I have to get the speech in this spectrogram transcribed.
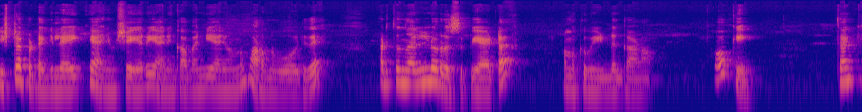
ഇഷ്ടപ്പെട്ടെങ്കിൽ ലൈക്ക് ചെയ്യാനും ഷെയർ ചെയ്യാനും കമന്റ് ചെയ്യാനും ഒന്നും മറന്നു പോകരുതേ. അടുത്ത നല്ലൊരു റെസിപ്പിയായിട്ട് നമുക്ക് വീണ്ടും കാണാം. ഓക്കെ താങ്ക്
